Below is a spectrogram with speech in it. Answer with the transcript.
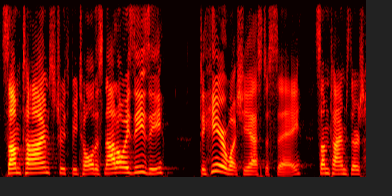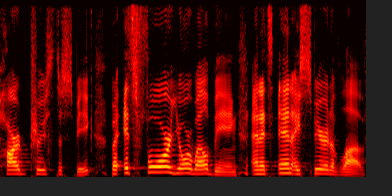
Sometimes, truth be told, it's not always easy to hear what she has to say, Sometimes there's hard truths to speak, but it's for your well being and it's in a spirit of love,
